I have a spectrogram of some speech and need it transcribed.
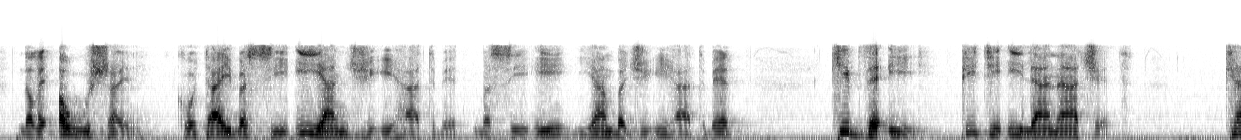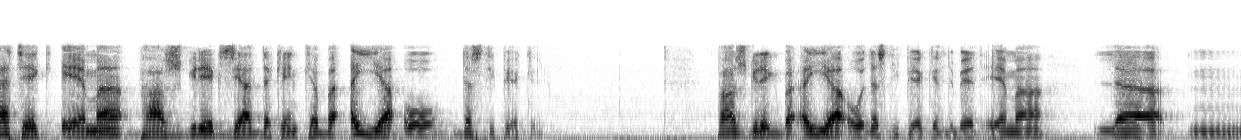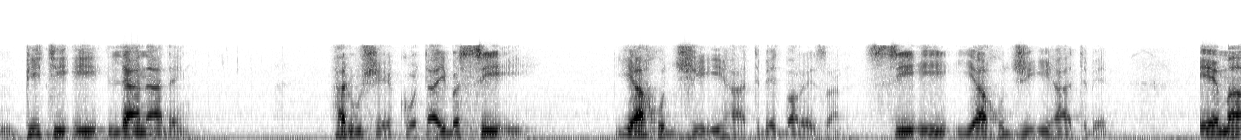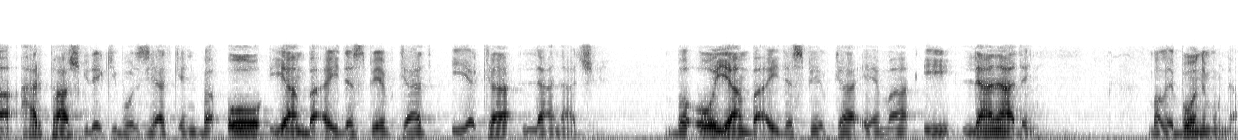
دەڵێ ئەو وشەی کۆتایی بە سی ئی یان جی ئی هاتبێت، بە سی ئی یان بە جی ئی هاتبێت، Keep the E، پیتی ئی لاناچێت. کاتێک ئێمە پاشگرێک زیاد دەکەین کە بە ئە یا ئۆ دەستی پێکرد، پاشگرێک بە ئە یا ئۆ دەستی پێکردبێت، ئێمە لە پیتی ئی لانادەین. هەر وشەیەک کۆتایی بە سی ی یاخود جی ی هاتبێت بەڕێزان سی ی یاخود جی ی هاتبێت ئێمە هەر پاشگرێکی بۆ زیاد کەین بە ئۆ یان بە ئەی دەست پێ بکات ئیەکە لاناچێ بە ئۆ یان بە ئەی دەست پێ بکا ئێمە ی لانادەین بەڵێ بۆ نمونە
